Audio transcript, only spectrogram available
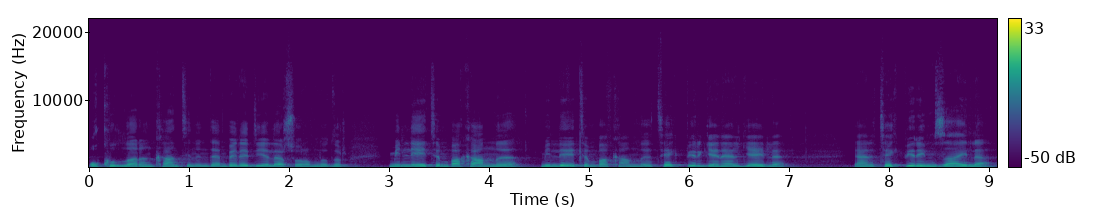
okulların kantininden belediyeler sorumludur. Milli Eğitim Bakanlığı, Milli Eğitim Bakanlığı tek bir genelgeyle yani tek bir imzayla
